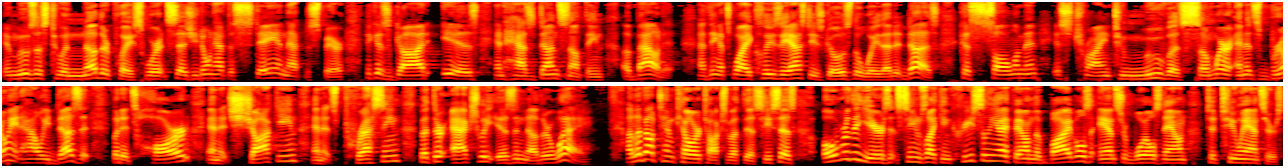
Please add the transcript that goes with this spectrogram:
It moves us to another place where it says you don't have to stay in that despair because God is and has done something about it. I think that's why Ecclesiastes goes the way that it does, because Solomon is trying to move us somewhere, and it's brilliant how he does it. But it's hard, and it's shocking, and it's pressing, but there actually is another way. I love how Tim Keller talks about this. He says, Over the years, it seems like increasingly I found the Bible's answer boils down to two answers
